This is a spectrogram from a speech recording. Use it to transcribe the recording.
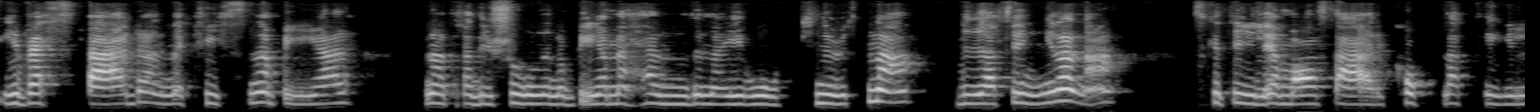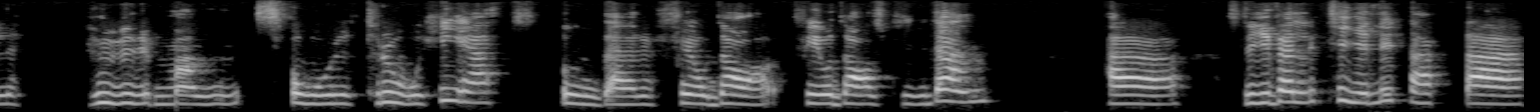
i västvärlden när kristna ber, den här traditionen att be med händerna ihopknutna via fingrarna ska tydligen vara så här kopplat till hur man svor trohet under feodal, feodaltiden. Eh, så det är väldigt tydligt att eh,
